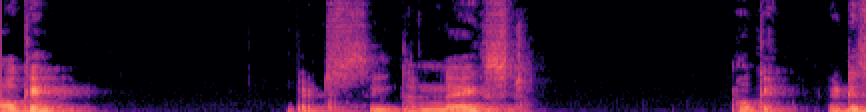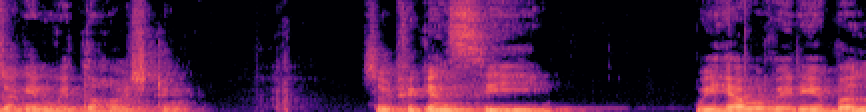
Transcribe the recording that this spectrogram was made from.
okay? Let's see the next. Okay it is again with the hoisting so if you can see we have a variable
